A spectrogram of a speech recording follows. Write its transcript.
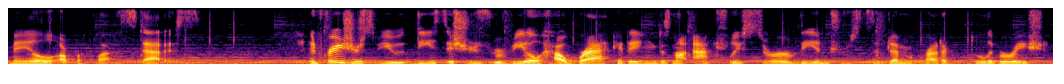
male, upper class status. In Fraser's view, these issues reveal how bracketing does not actually serve the interests of democratic deliberation.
